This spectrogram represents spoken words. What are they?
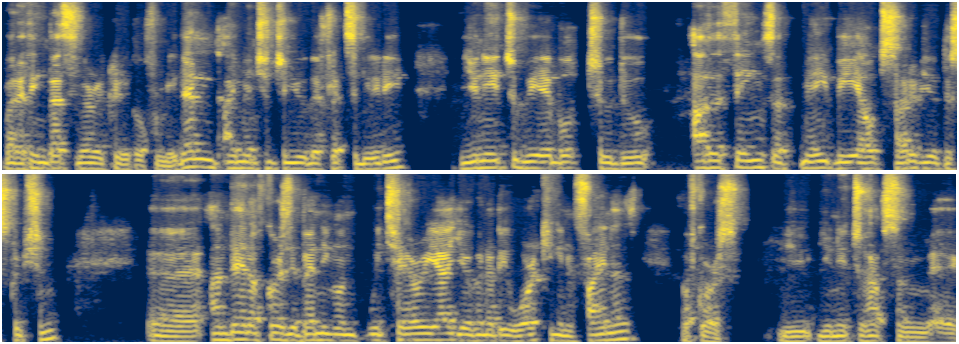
but I think that's very critical for me. Then I mentioned to you the flexibility. You need to be able to do other things that may be outside of your description. Uh, and then, of course, depending on which area you're going to be working in finance, of course, you, you need to have some uh,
